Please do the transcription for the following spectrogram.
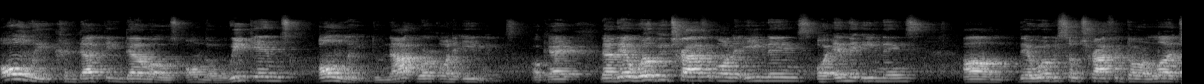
only conducting demos on the weekends only. Do not work on the evenings. Okay. Now there will be traffic on the evenings or in the evenings. Um, there will be some traffic during lunch,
